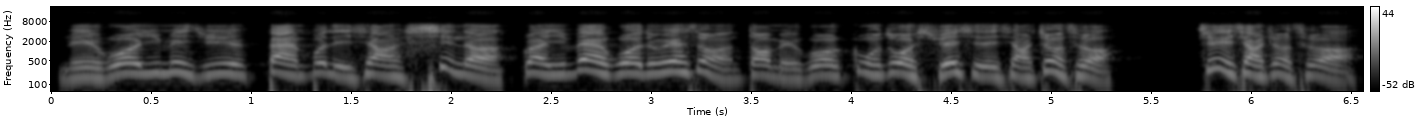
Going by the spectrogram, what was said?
美国移民局颁布了一项新的关于外国留学生到美国工作学习的一项政策。这项政策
